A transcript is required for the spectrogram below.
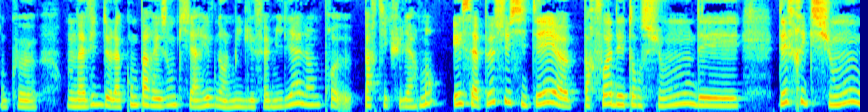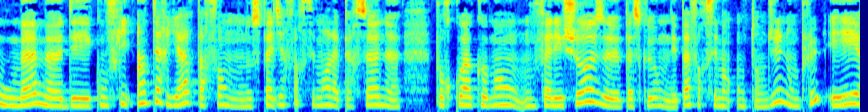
Donc euh, on a vite de la comparaison qui arrive dans le milieu familial, hein, particulièrement. Et ça peut susciter euh, parfois des tensions, des, des frictions ou même euh, des conflits intérieurs. Parfois on n'ose pas dire forcément à la personne pourquoi, comment on fait les choses, parce qu'on n'est pas forcément entendu non plus. Et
